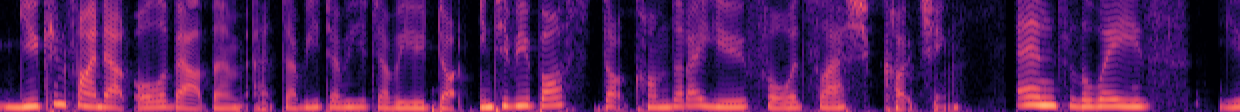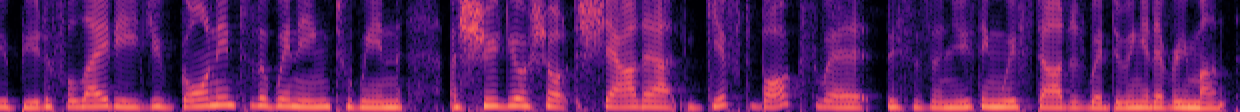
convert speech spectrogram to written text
You can find out all about them at www.interviewboss.com.au forward slash coaching. And Louise, you beautiful lady, you've gone into the winning to win a shoot your shot shout out gift box where this is a new thing we've started. We're doing it every month.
